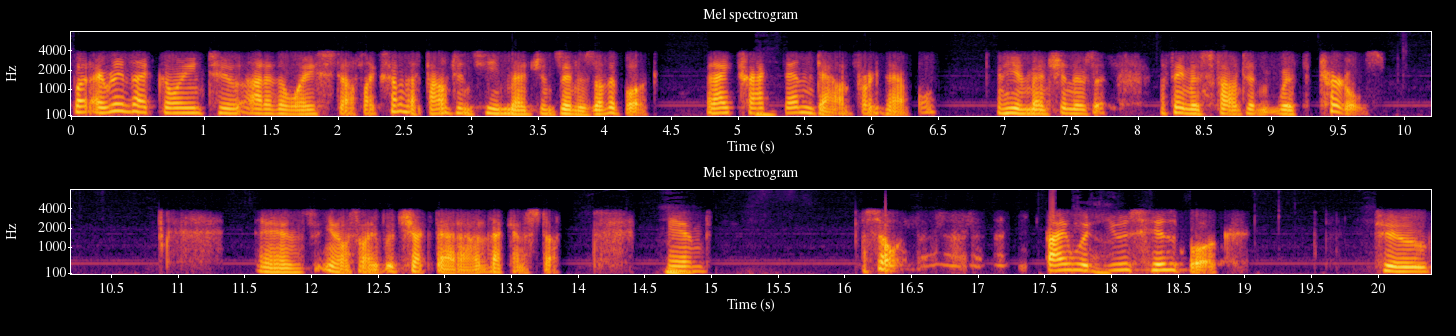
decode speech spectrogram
But I really like going to out of the way stuff, like some of the fountains he mentions in his other book. And I track them down, for example. And he had mentioned there's a, a famous fountain with turtles. And, you know, so I would check that out, that kind of stuff. Hmm. And so I would yeah. use his book to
